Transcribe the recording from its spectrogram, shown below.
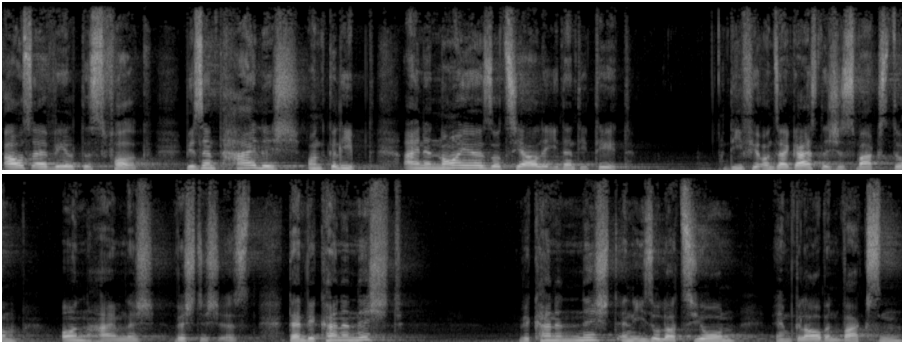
auserwähltes Volk. Wir sind heilig und geliebt. Eine neue soziale Identität, die für unser geistliches Wachstum unheimlich wichtig ist. Denn wir können nicht, wir können nicht in Isolation im Glauben wachsen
